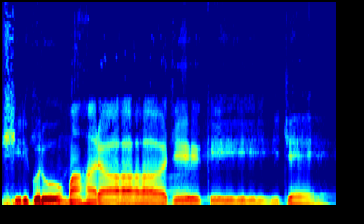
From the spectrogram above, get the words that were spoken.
श्री गुरु महाराज की जय।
